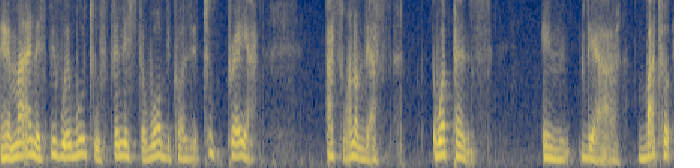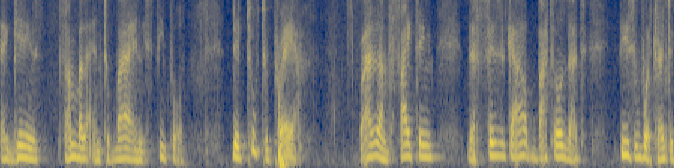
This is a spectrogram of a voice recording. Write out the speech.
Nehemiah and his people were able to finish the war because they took prayer as one of their weapons in their battle against Sambala and Tobiah and his people. They took to prayer rather than fighting the physical battles that these people were trying to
